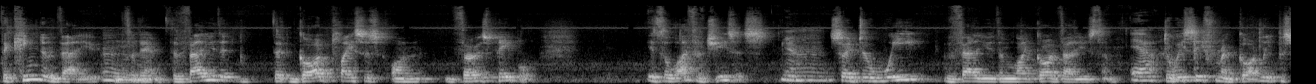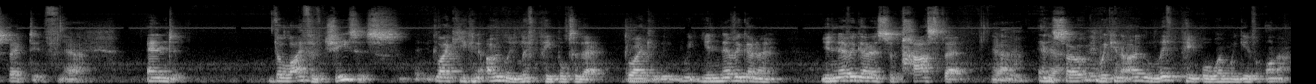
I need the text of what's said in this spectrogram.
the kingdom value mm. for them, the value that that God places on those people, is the life of Jesus. Yeah. Mm. So, do we value them like God values them? Yeah. Do we see from a godly perspective? Yeah. And the life of Jesus, like you can only lift people to that. Like you're never gonna, you're never gonna surpass that. Yeah. And yeah. so we can only lift people when we give honor.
